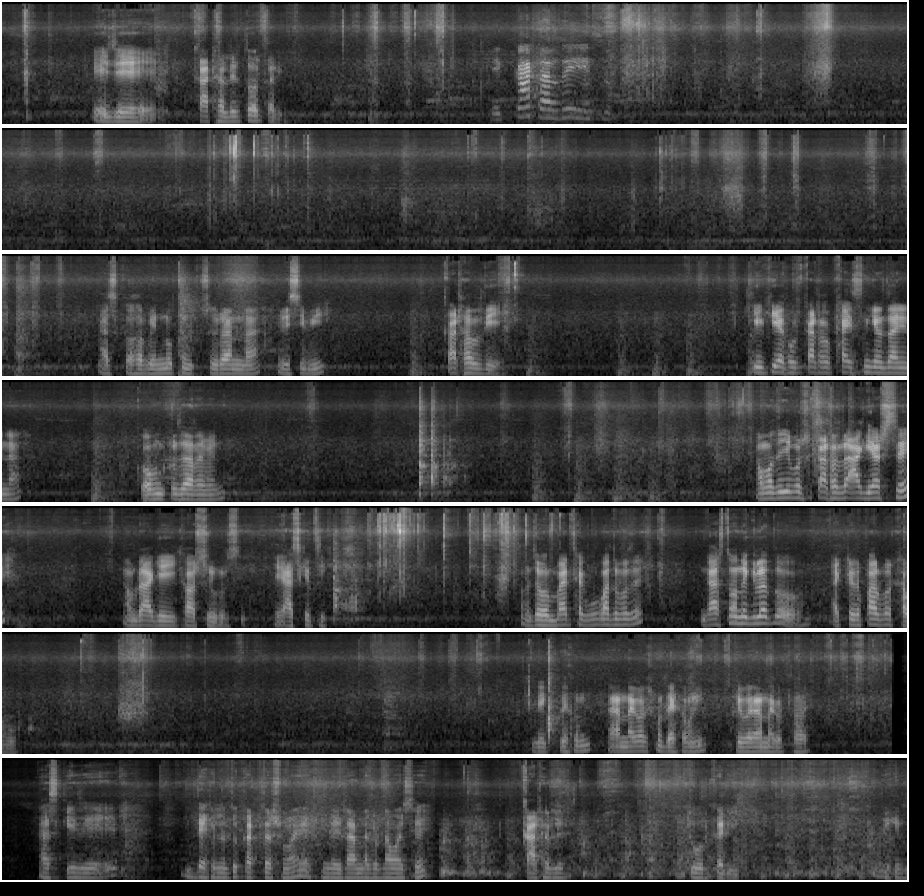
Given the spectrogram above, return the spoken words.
এই যে কাঁঠালের তরকারি। এই কাঁঠাল রে এসু। আজকে হবে নতুন কিছু রান্না রেসিপি কাঁঠাল দিয়ে। কেউ কি এখন কাঁঠাল খাইছেন কিনা জানি না। কমেন্ট করে জানাবেন। আমাদের এই বছর কাঁঠালটা আগে আসছে। আমরা আগেই খাওয়া শুরু করছি, এই আজকে থেকে। যখন বাইরে থাকব মাঝে মাঝে, গাছ তো অনেকগুলো তো, একটা পারবার খাব। দেখ, দেখুন রান্না করার সময় দেখাবনি কীভাবে রান্না করতে হয়। আজকে যে দেখালেন তো কাটতার সময়, এখন রান্না করে নামাইছে কাঁঠালের তরকারি। দেখেন,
